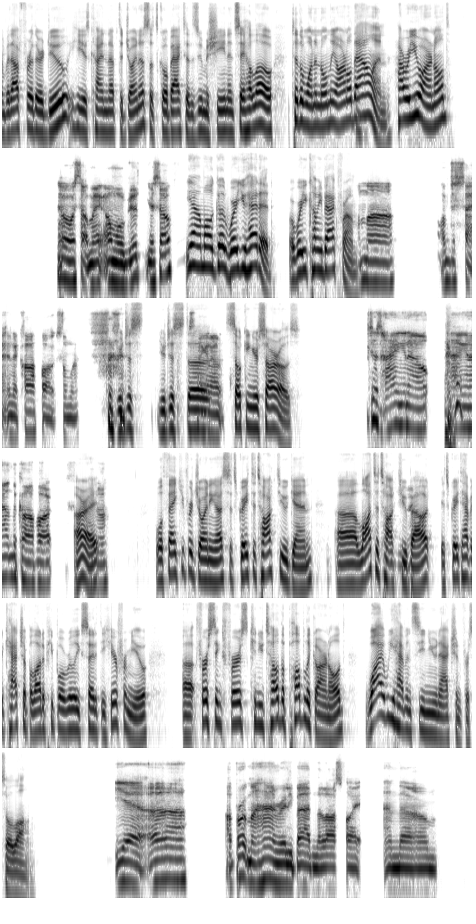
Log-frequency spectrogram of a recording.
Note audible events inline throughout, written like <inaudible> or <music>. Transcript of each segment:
And without further ado, he is kind enough to join us. Let's go back to the Zoom machine and say hello to the one and only Arnold Allen. How are you, Arnold? Oh, what's up, mate? I'm all good. Yourself? Yeah, I'm all good. Where are you headed? Or where are you coming back from? I'm uh I'm just sat in a car park somewhere. <laughs> you're just you're just, Just uh, soaking your sorrows. just hanging out. hanging out in the car park. <laughs> All right. Yeah. Well, thank you for joining us. It's great to talk to you again. A lot to talk to you about. It's great to have a catch up. A lot of people are really excited to hear from you. Uh, first things first, can you tell the public, Arnold, why we haven't seen you in action for so long? Yeah, uh I broke my hand really bad in the last fight. And um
